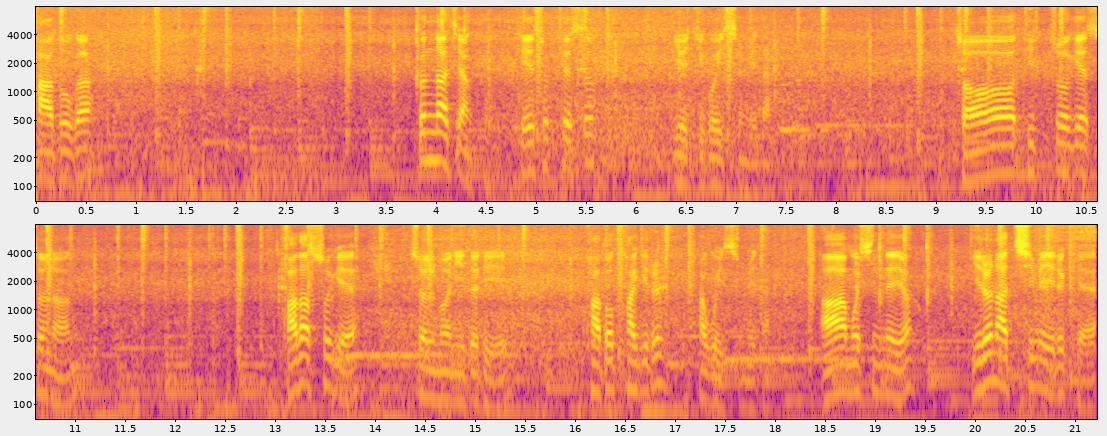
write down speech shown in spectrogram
파도가 끝나지 않고 계속해서 이어지고 있습니다. 저 뒤쪽에서는 바닷속에 젊은이들이 파도 타기를 하고 있습니다. 아, 멋있네요. 이런 아침에 이렇게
